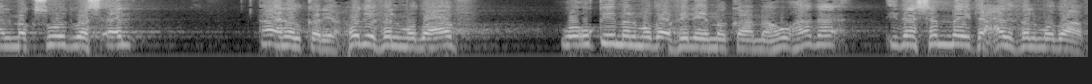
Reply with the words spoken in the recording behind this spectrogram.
المقصود واسأل أهل القرية. حذف المضاف وأقيم المضاف إليه مقامه. هذا إذا سميت حذف المضاف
